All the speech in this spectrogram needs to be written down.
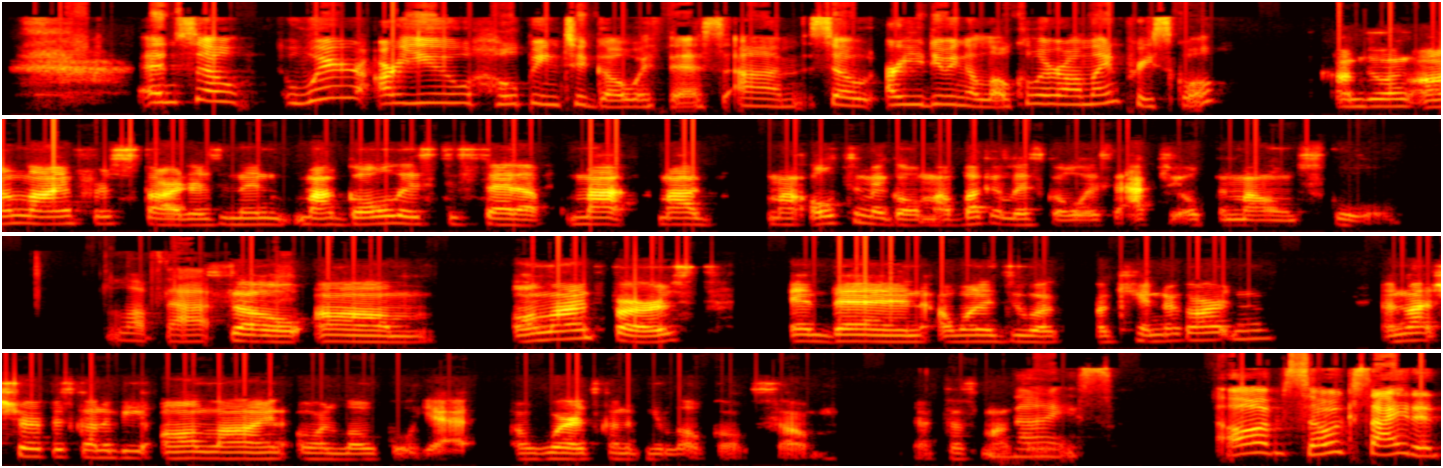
and so where are you hoping to go with this? Um, so are you doing a local or online preschool? I'm doing online for starters. And then my goal is to set up my my my ultimate goal, my bucket list goal is to actually open my own school. Love that. So um online first, and then I want to do a, a kindergarten. I'm not sure if it's going to be online or local yet, or where it's going to be local. So that's my nice. Oh, I'm so excited.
